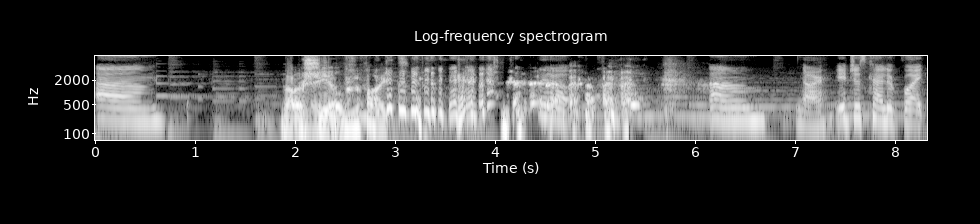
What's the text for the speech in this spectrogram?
um, That Or would make it shield. a fight. yeah. Um, no, it just kind of like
